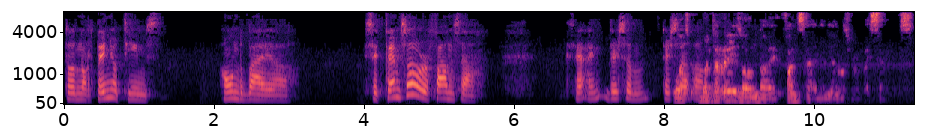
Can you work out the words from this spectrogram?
the Norteño teams owned by uh, is it FEMSA or FAMSA? I, I, there's some there's Well, a um, Monterrey is owned by FANSA, and the other ones are owned by Cemex.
